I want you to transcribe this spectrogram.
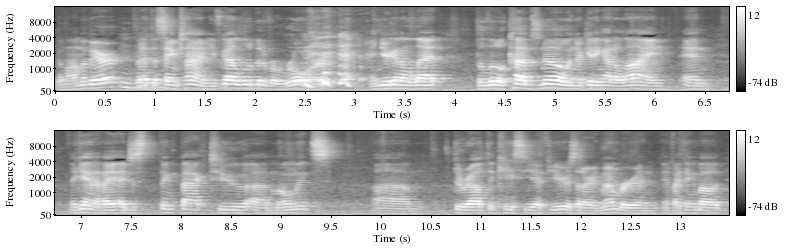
the mama bear, but at the same time, you've got a little bit of a roar, and you're gonna let the little cubs know when they're getting out of line. And again, if I, I just think back to uh, moments um, throughout the KCF years that I remember, and if I think about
